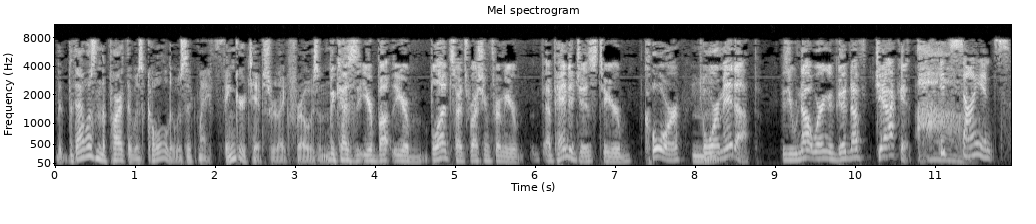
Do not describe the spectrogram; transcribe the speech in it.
But, but that wasn't the part that was cold. It was like my fingertips were like frozen. because your bu- your blood starts rushing from your appendages to your core Mm-hmm. to warm it up because you're not wearing a good enough jacket. It's science.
